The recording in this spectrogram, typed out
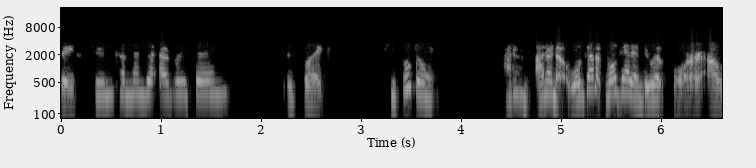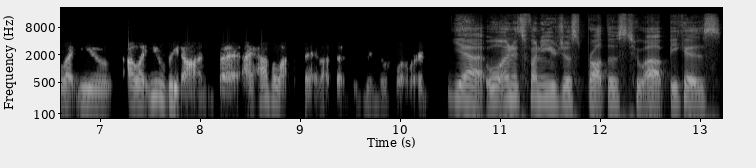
Facetune come into everything. It's like people don't I don't I don't know. We'll get we'll get into it more. I'll let you I'll let you read on, but I have a lot to say about this as we move forward. Yeah, well, and it's funny you just brought those two up because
